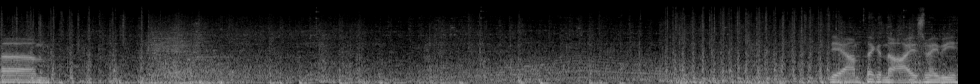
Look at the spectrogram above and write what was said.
Um. Yeah, I'm thinking the eyes maybe.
